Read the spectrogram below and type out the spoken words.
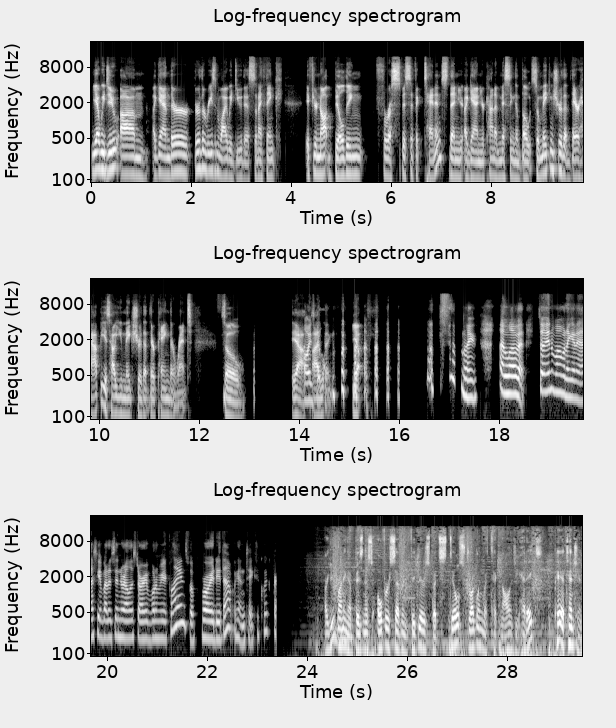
yeah, we do. Um, again, they're they're the reason why we do this. And I think if you're not building for a specific tenant, then you're again, you're kind of missing the boat. So making sure that they're happy is how you make sure that they're paying their rent. So yeah. Always good I, thing. yeah. nice. I love it. So in a moment, I'm going to ask you about a Cinderella story of one of your clients. But before I do that, we're going to take a quick break. Are you running a business over seven figures but still struggling with technology headaches? Pay attention,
